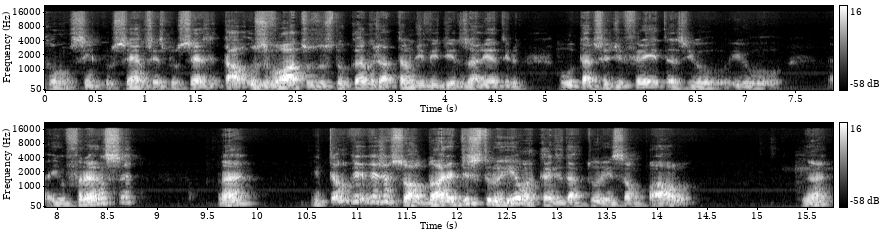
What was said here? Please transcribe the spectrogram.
com 5%, 6% e tal. Os votos dos tucanos já estão divididos ali entre o Tarcísio de Freitas e o, e o, e o França, né? Então, veja só, o Dória destruiu a candidatura em São Paulo, né?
